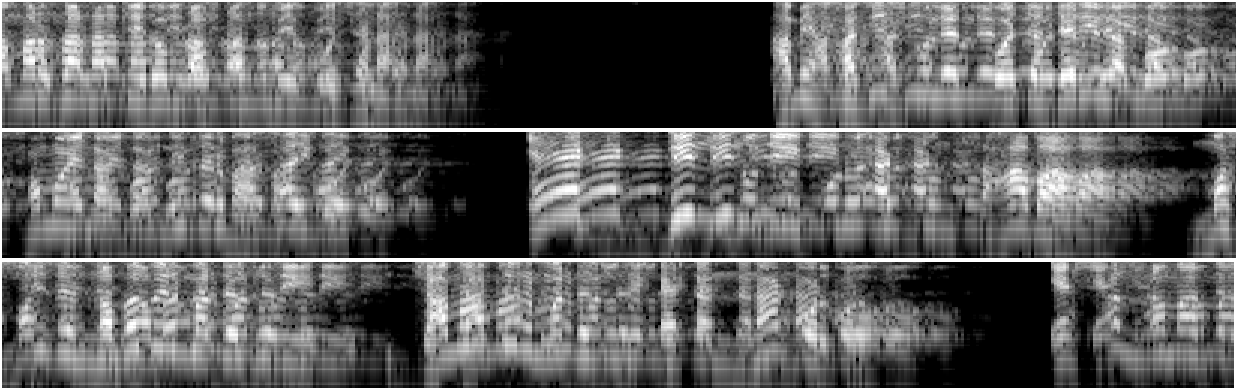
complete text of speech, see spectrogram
আমার জানা তো এরকম রাস্তা নবী কইছে না। আমি হাদিসগুলো কইতে দেরি লাগবো সময় লাগবো নিজের ভাষায় কই। একদিন যদি কোনো একজন সাহাবা মসজিদের নববীর মধ্যে যদি জামাতের মধ্যে যদি অ্যাটেন্ড না করতো এশার নামাজের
